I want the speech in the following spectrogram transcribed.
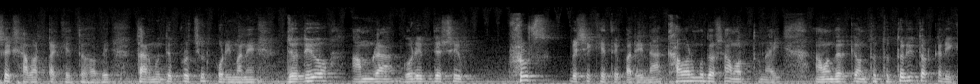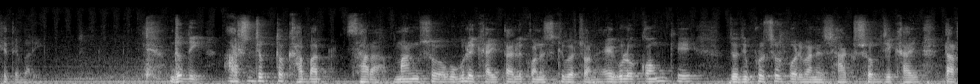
সেই খাবারটা খেতে হবে। তার মধ্যে প্রচুর পরিমাণে, যদিও আমরা গরিব দেশে ফ্রুটস বেশি খেতে পারি না, খাওয়ার মতো সামর্থ্য নাই, আমাদেরকে অন্তত তরি তরকারি খেতে পারি। যদি আঁশযুক্ত খাবার ছাড়া মাংস ওগুলি খাই, তাহলে কনস্টিপেশন এগুলো কম খেয়ে যদি প্রচুর পরিমাণে শাক সবজি খাই, তার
